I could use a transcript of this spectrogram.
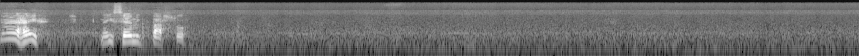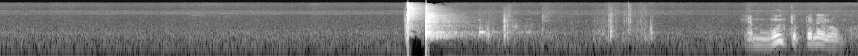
Errei, nem sei onde que passou. É muito pernilongo.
